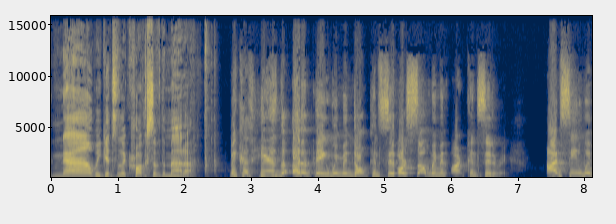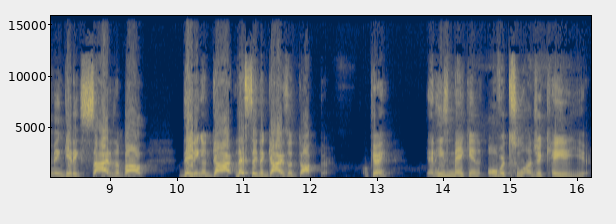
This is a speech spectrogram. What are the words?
now we get to the crux of the matter. Because here's the other thing women don't consider, or some women aren't considering. I've seen women get excited about dating a guy. Let's say the guy's a doctor, okay? And he's making over 200K a year.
